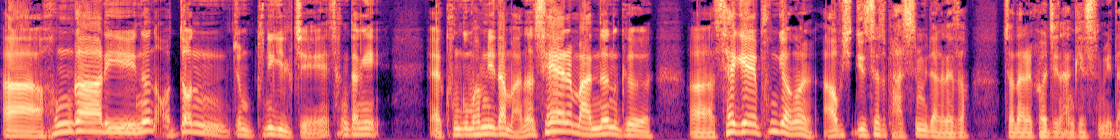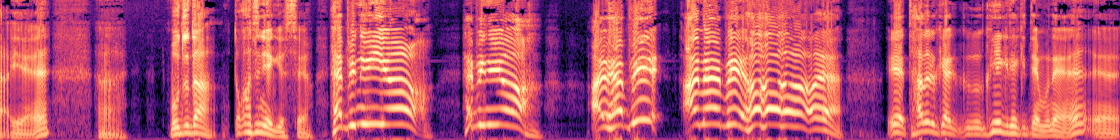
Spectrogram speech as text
아, 헝가리는 어떤 좀 분위기일지 상당히 예, 궁금합니다만은 새해를 맞는 그, 어, 세계의 풍경을 9시 뉴스에서 봤습니다. 그래서 전화를 걸진 않겠습니다. 예. 아, 모두 다 똑같은 얘기였어요. Happy New Year! Happy New Year! I'm happy! I'm happy! 허허허! 예. 예, 다들 이렇게 그, 그 얘기를 했기 때문에, 예.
